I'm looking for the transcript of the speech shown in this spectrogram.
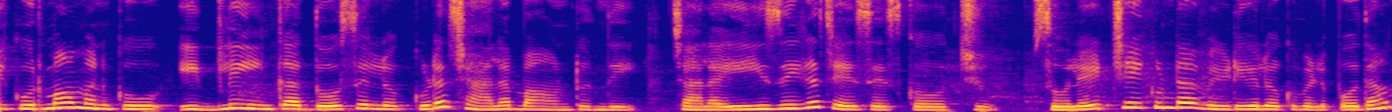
ఈ కుర్మా మనకు ఇడ్లీ ఇంకా దోశల్లోకి కూడా చాలా బాగుంటుంది. చాలా ఈజీగా చేసేసుకోవచ్చు. సో లేట్ చేయకుండా వీడియోలోకి వెళ్ళిపోదాం.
